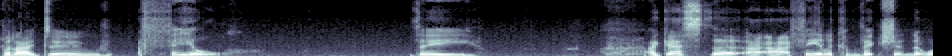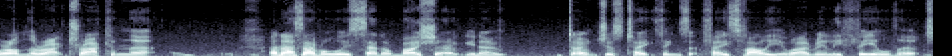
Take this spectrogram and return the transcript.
but I do feel the I guess that I, I, feel a conviction that we're on the right track and that and as I've always said on my show, you know, don't just take things at face value. I really feel that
